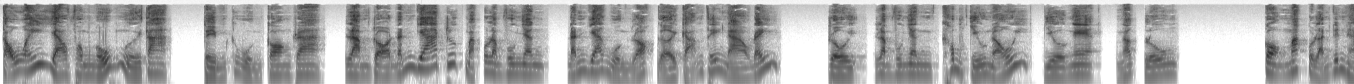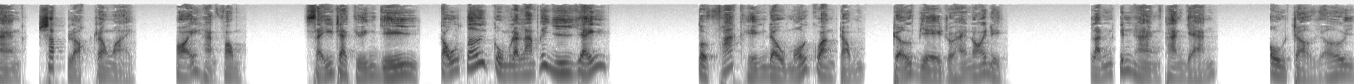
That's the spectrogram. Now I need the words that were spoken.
Cậu ấy vào phòng ngủ của người ta, tìm cái quần con ra, làm trò đánh giá trước mặt của Lâm Phu Nhân, đánh giá quần lót gợi cảm thế nào đấy. Rồi Lâm Phu Nhân không chịu nổi, vừa nghe, ngất luôn. Con mắt của lãnh kính hàng sắp lọt ra ngoài, hỏi Hàng Phong. Xảy ra chuyện gì? Cậu tới cùng là làm cái gì vậy? Tôi phát hiện đầu mối quan trọng, trở về rồi hãy nói đi. Lãnh kính hàng than giảng. Ôi trời ơi,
